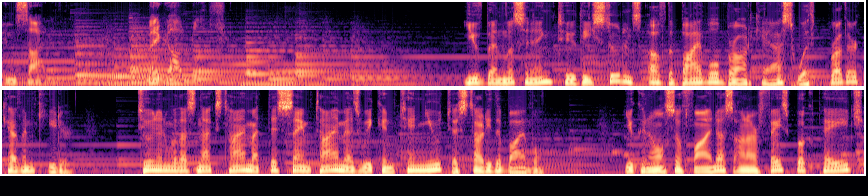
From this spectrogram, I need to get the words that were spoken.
inside of it. May God bless you. You've been listening to the Students of the Bible broadcast with Brother Kevin Keeter. Tune in with us next time at this same time as we continue to study the Bible. You can also find us on our Facebook page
